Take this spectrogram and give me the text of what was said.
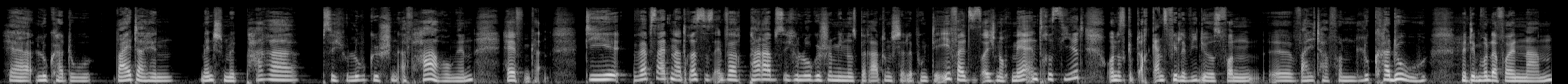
Herr Lukadu weiterhin Menschen mit Para psychologischen Erfahrungen helfen kann. Die Webseitenadresse ist einfach parapsychologische-beratungsstelle.de, falls es euch noch mehr interessiert. Und es gibt auch ganz viele Videos von äh, Walter von Lucadou mit dem wundervollen Namen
